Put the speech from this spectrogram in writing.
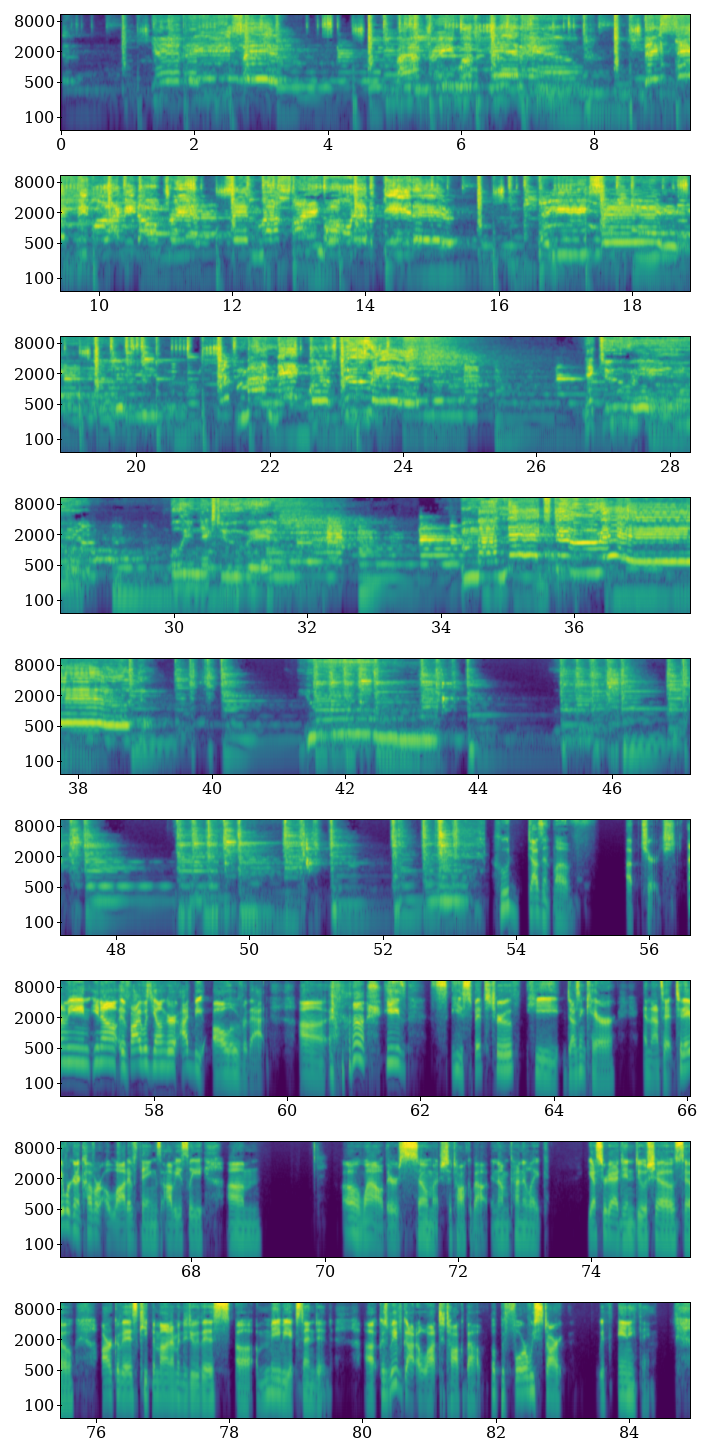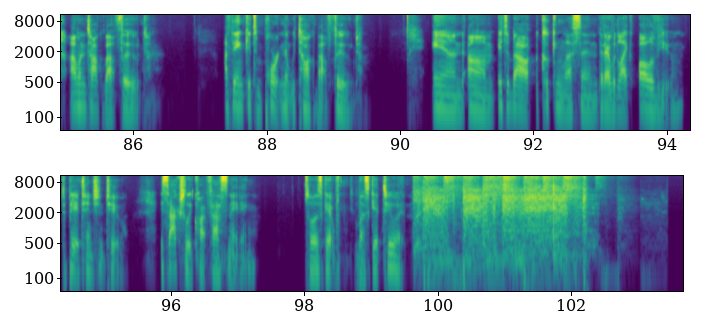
Yeah, they said my dream was a dead end. They said people like me don't tread. Said my slang won't ever get there. They said my neck was too red. Neck too red. Boy, next to red. My next to red. You. Who doesn't love Upchurch? I mean, you know, if I was younger, I'd be all over that. Uh, he's he spits truth. He doesn't care, and that's it. Today we're going to cover a lot of things. Obviously, um, oh wow, there's so much to talk about, and I'm kind of like. Yesterday I didn't do a show, so archivist, keep in mind I'm going to do this uh, maybe extended because we've got a lot to talk about. But before we start with anything, I want to talk about food. I think it's important that we talk about food. And um, it's about a cooking lesson that I would like all of you to pay attention to. It's actually quite fascinating. So let's get let's get to it.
